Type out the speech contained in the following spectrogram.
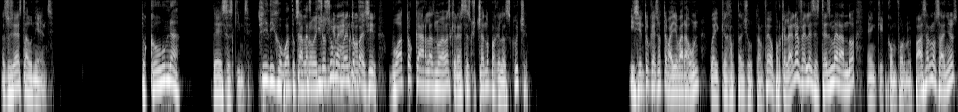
La sociedad estadounidense. Tocó una de esas 15. Sí, dijo, voy a O tocar sea, las aprovechó 15 su momento para decir, voy a tocar las nuevas que nadie está escuchando para que las escuchen. Y siento que eso te va a llevar a un, güey, qué halftime show tan feo. Porque la NFL se está esmerando en que conforme pasan los años,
